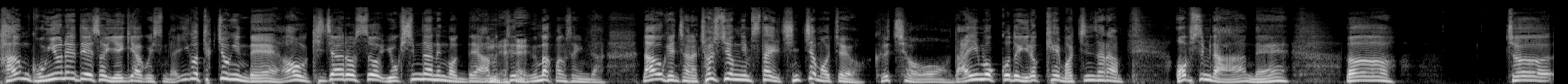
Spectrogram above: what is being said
다음 공연에 대해서 얘기하고 있습니다. 이거 특종인데, 아우, 기자로서 욕심나는 건데, 아무튼 네. 음악 방송입니다. 나우 괜찮아. 철수 형님 스타일 진짜 멋져요. 그렇죠. 나이 먹고도 이렇게 멋진 사람 없습니다. 네. 어, 저,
